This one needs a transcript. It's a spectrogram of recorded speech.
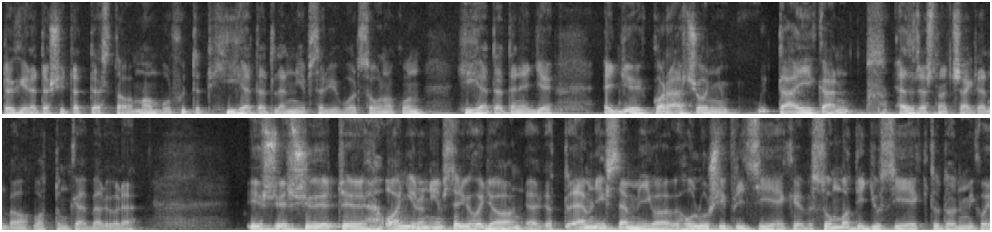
tökéletesítette ezt a mambur futat, hihetetlen népszerű volt szónokon, hihetetlen egy egy karácsony tájékán ezres nagyságrendben adtunk el belőle. És sőt, annyira népszerű, hogy a, emlékszem még a Hollósi Friciék, Szombati Gyusziék, tudod, mikor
